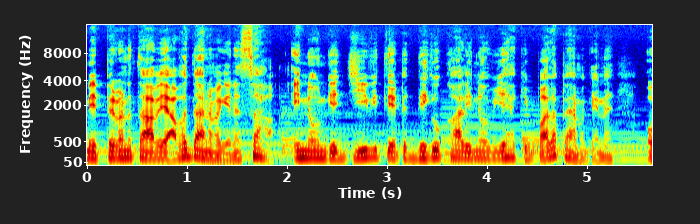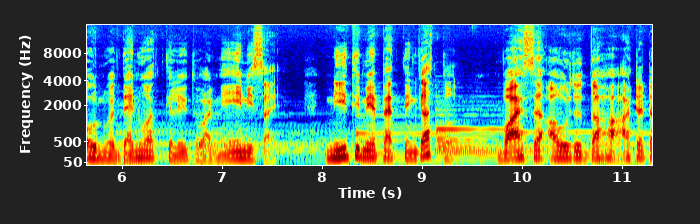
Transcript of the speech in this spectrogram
මේ ප්‍රවණතාවේ අවධානව ගැන සහ ඉන්න ඔවුන්ගේ ජීවිතයට දිගු කාලිනෝ විය හැකි බලපෑම ගැන ඔවුන්ව දැනුවත් කළ යුතු වන්නේ ඒ නිසයි. නීති මේ පැත්තිෙන් ගත්තොත් වයස අවුරුදු දහ අටට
